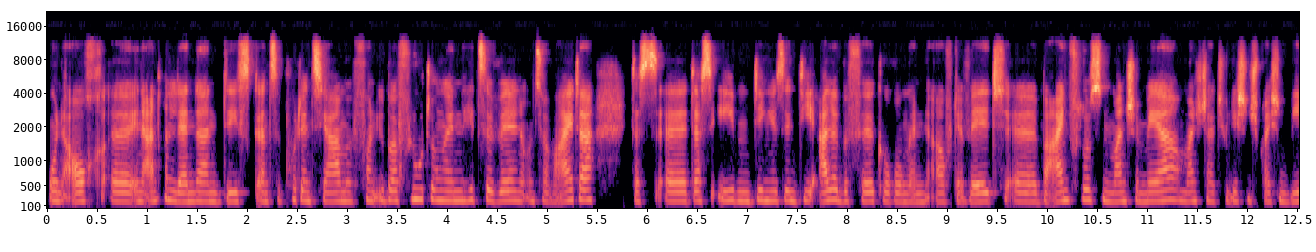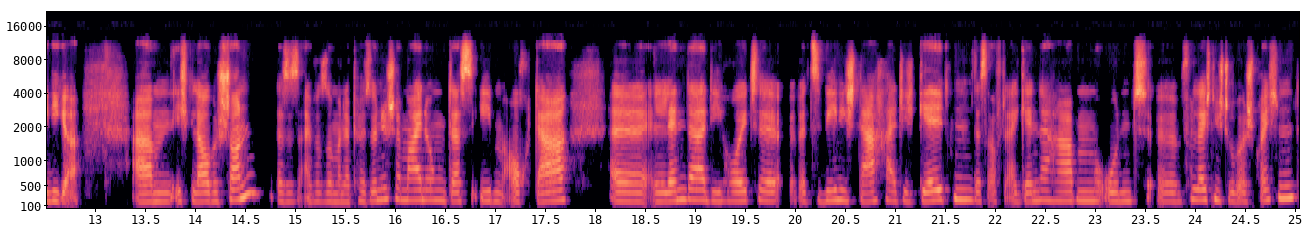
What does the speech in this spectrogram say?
und auch äh, in anderen Ländern das ganze Potenzial von Überflutungen, Hitzewellen und so weiter, dass äh, das eben Dinge sind, die alle Bevölkerungen auf der Welt äh, beeinflussen, manche mehr, manche natürlich entsprechend weniger. Ähm, ich glaube schon, das ist einfach so meine persönliche Meinung, dass eben auch da äh, Länder, die heute als wenig nachhaltig gelten, das auf der Agenda haben und äh, vielleicht nicht drüber sprechen,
